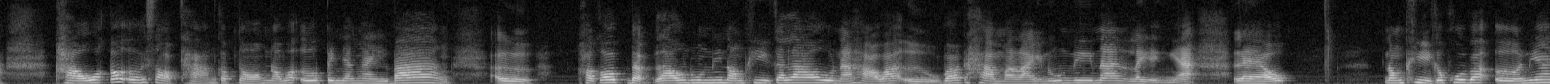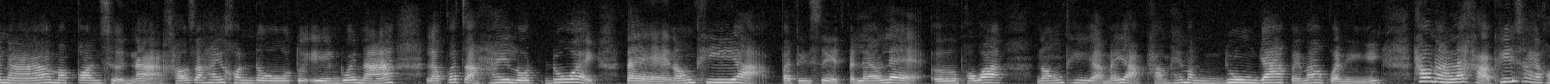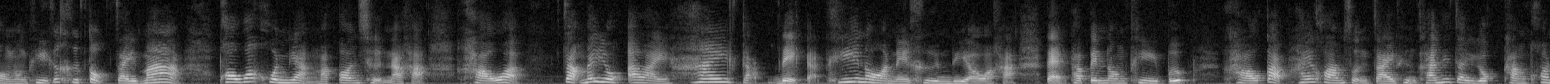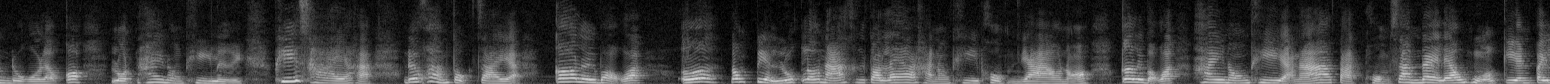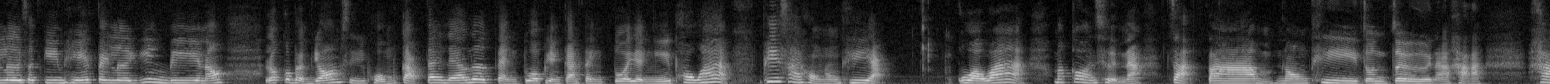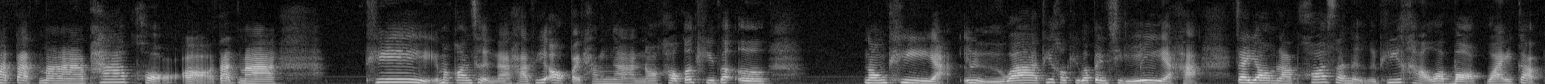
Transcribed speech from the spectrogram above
เขาก็เออสอบถามกับน้องเนาะว่าเออเป็นยังไงบ้าง เออ เขาก็แบบเล่านู่นนี่น้องทีก็เล่านะคะ ว่าเออว่าทำอะไรนู่นนี่นั่นอะไรอย่างเงี้ย แล้วน้องทีก็พูดว่าเออเนี่ยนะมังกรเฉินน่ะเขาจะให้คอนโดตัวเองด้วยนะ แล้วก็จะให้รถด้วย แต่น้องทีอะปฏิเสธไปแล้วแหละเออเพราะว่าน้องทีอะไม่อยากทำให้มันยุ่งยากไปมากกว่านี้ เท่านั้นแหละค่ะ พี่ชายของน้องทีก็คือตกใจมาก เพราะว่าคนอย่างมักกรเฉินนะคะ เขาอะจะไม่ยกอะไรให้กับเด็กอะที่นอนในคืนเดียวอะค่ะ แต่พอเป็นน้องทีปุ๊บเขากลับให้ความสนใจถึงขั้นที่จะยกทั้งคอนโดแล้วก็ลดให้น้องทีเลย พี่ชายอะค่ะ ด้วยความตกใจอะก็เลยบอกว่า เออ ต้องเปลี่ยนลุคแล้วนะ คือตอนแรกอะค่ะน้องทีผมยาวเนาะก็เลยบอกว่าให้น้องทีอะนะ ตัดผมสั้นได้แล้วหัวเกียนไปเลยสกินเฮดไปเลยยิ่งดีเนาะ แล้วก็แบบย้อมสีผมกลับได้แล้วเลิกแต่งตัวเปลี่ยนการแต่งตัวอย่างนี้ เพราะว่าพี่ชายของน้องทีอะกลัวว่าเมื่อก่อนเฉินน่ะจะตามน้องทีจนเจอนะคะ ค่ะตัดมาภาพขออตัดมาที่มังกรเฉินนะคะ ที่ออกไปทำงานเนาะเขาก็คิดว่าเออน้องทีอะหรือว่าที่เขาคิดว่าเป็นชิลลี่อะค่ะ จะยอมรับข้อเสนอที่เขาอะบอกไว้กับ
